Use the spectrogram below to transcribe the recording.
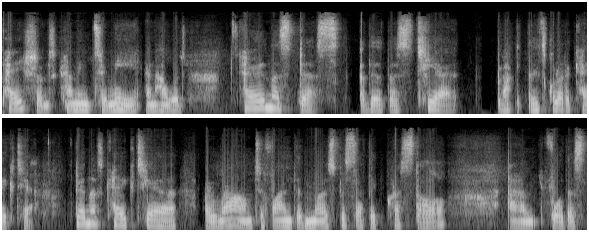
patient coming to me, and I would turn this disc, this tier, like let's call it a cake tier, turn this cake tier around to find the most specific crystal um, for this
